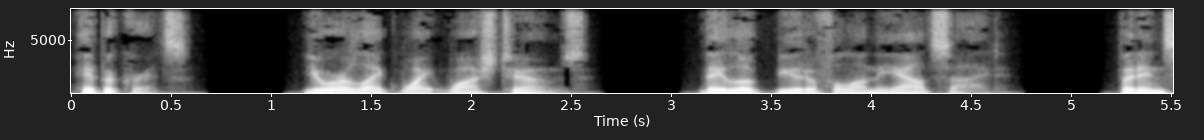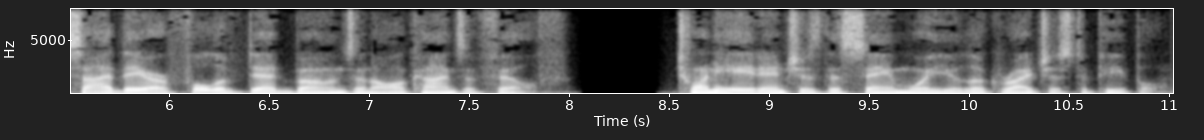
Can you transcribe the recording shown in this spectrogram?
Hypocrites. You are like whitewashed tombs. They look beautiful on the outside. But inside they are full of dead bones and all kinds of filth. 28 inches the same way you look righteous to people.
